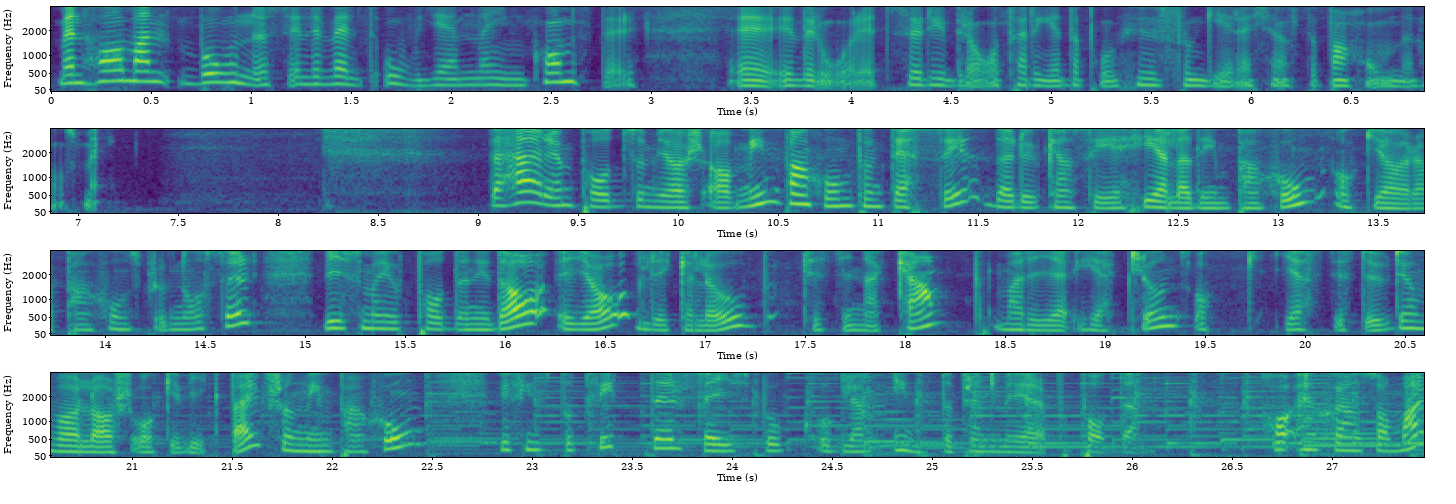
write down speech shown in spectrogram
Men har man bonus eller väldigt ojämna inkomster eh, över året så är det bra att ta reda på hur fungerar tjänstepensionen hos mig. Det här är en podd som görs av minpension.se där du kan se hela din pension och göra pensionsprognoser. Vi som har gjort podden idag är jag, Ulrika Loeb, Kristina Kamp, Maria Eklund och gäst i studion var Lars-Åke Wikberg från Min Pension. Vi finns på Twitter, Facebook och glöm inte att prenumerera på podden. Ha en skön sommar.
